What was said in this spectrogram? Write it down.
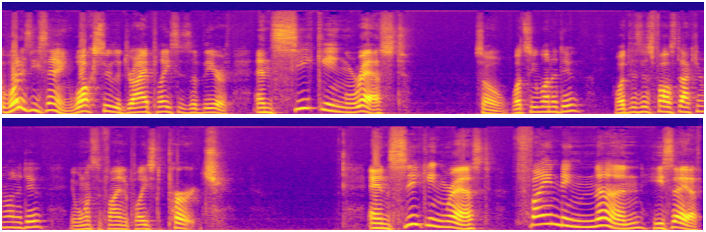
what is he saying? Walks through the dry places of the earth and seeking rest. So, what's he want to do? What does this false doctrine want to do? It wants to find a place to perch. And seeking rest, finding none, he saith.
